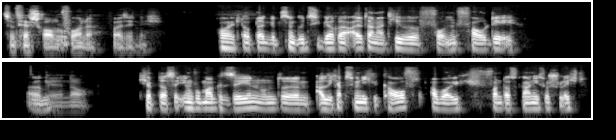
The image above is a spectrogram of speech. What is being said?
zum Festschrauben vorne, weiß ich nicht. Oh, ich glaube, da gibt es eine günstigere Alternative von VD. Ähm, genau. Ich habe das irgendwo mal gesehen und äh, also ich habe es mir nicht gekauft, aber ich fand das gar nicht so schlecht.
